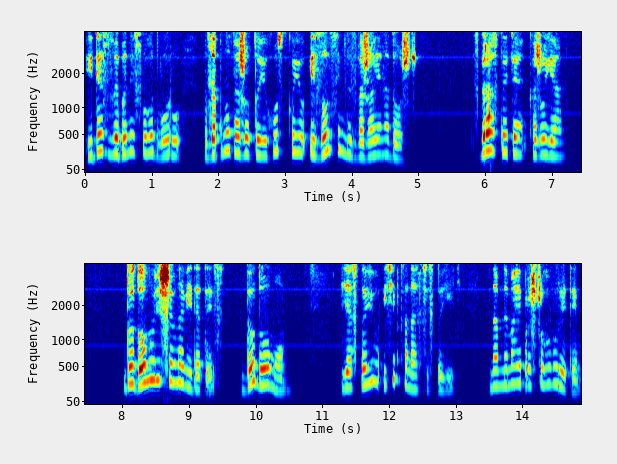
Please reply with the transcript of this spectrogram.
йде з глибини свого двору, запнута жовтою хусткою і зовсім не зважає на дощ. Здрастуйте, кажу я. Додому рішив навідатись. Додому. Я стою, і тітка Настя стоїть. Нам немає про що говорити.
